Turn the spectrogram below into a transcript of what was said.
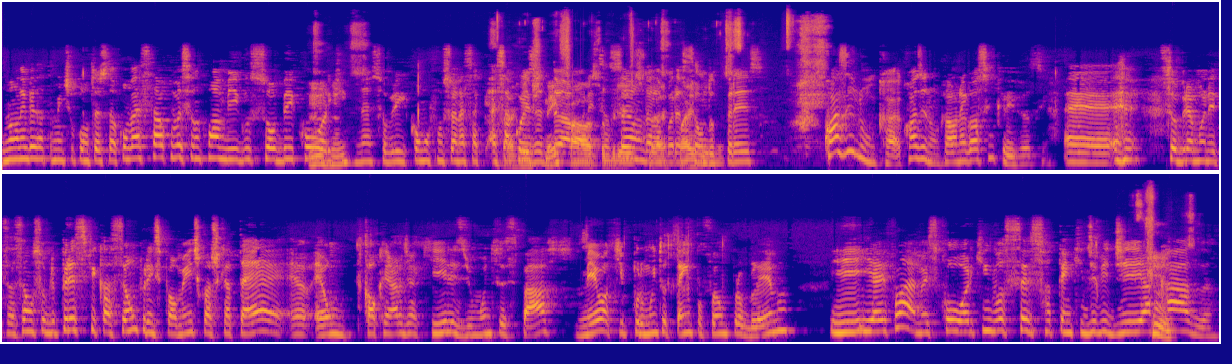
não lembro exatamente o contexto da conversa, estava conversando com amigos sobre coworking, uhum. né? Sobre como funciona essa, essa coisa da monetização, isso, da né? elaboração Imagina. do preço. Quase nunca, quase nunca. É um negócio incrível, assim. É, sobre a monetização, sobre precificação, principalmente, que eu acho que até é, é um calcanhar de Aquiles de muitos espaços. Meu aqui, por muito tempo, foi um problema. E, e aí ele falou: ah, mas coworking você só tem que dividir a Sim. casa.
